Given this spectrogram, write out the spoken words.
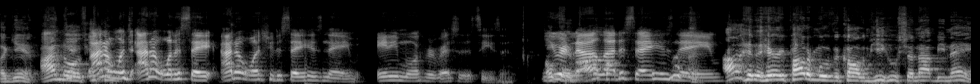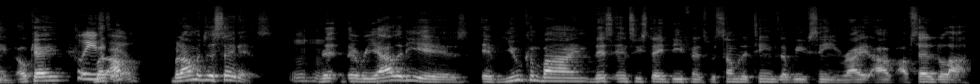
again, I know if I don't want I don't want to say I don't want you to say his name anymore for the rest of the season. You okay, are not allowed to say his listen, name. I'll hit a Harry Potter movie and call him "He Who Shall Not Be Named." Okay, please but do. I'm, but I'm gonna just say this: mm-hmm. the, the reality is, if you combine this NC State defense with some of the teams that we've seen, right? I've, I've said it a lot.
